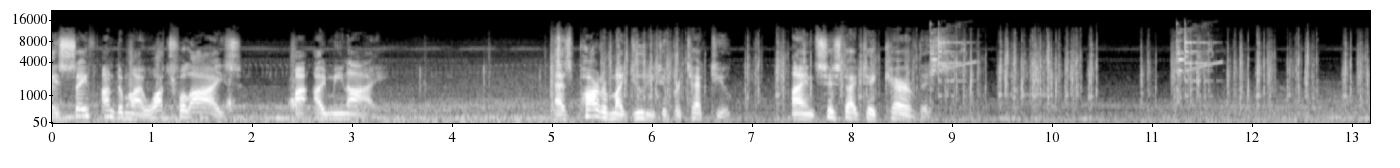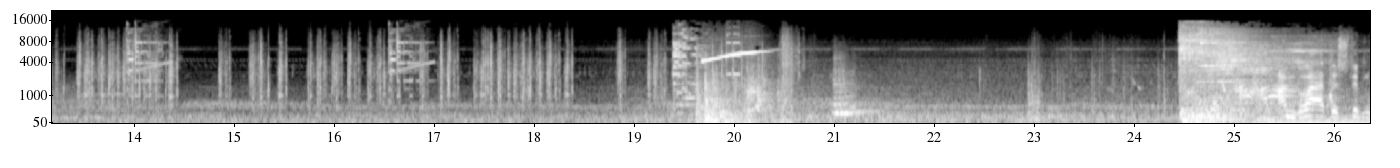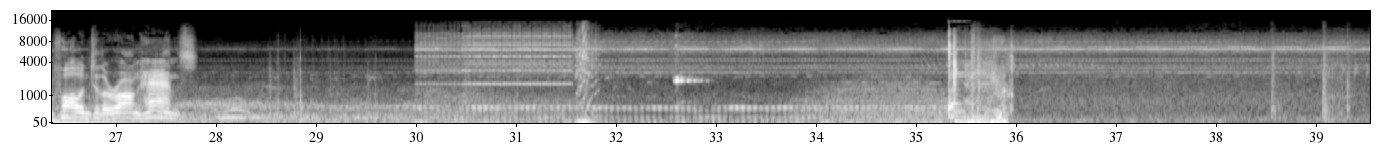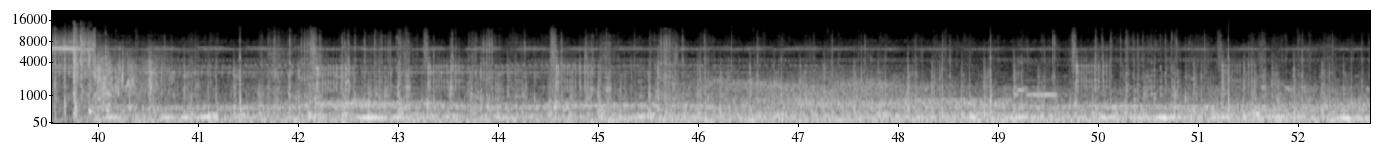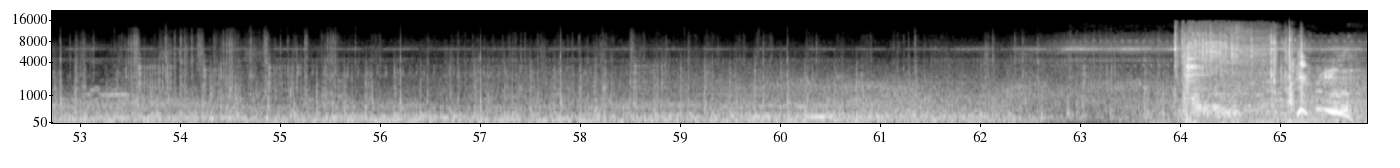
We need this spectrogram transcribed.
is safe under my watchful eyes. I, I mean I. As part of my duty to protect you, I insist I take care of this. I'm glad this didn't fall into the wrong hands.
